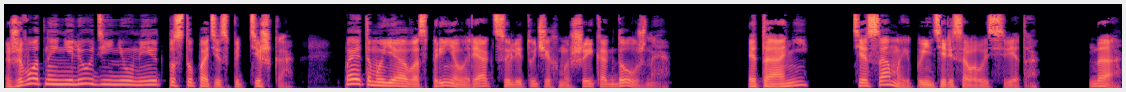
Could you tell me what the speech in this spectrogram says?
Животные не люди и не умеют поступать из-под тишка. Поэтому я воспринял реакцию летучих мышей как должное. «Это они? Те самые?» — поинтересовалась Света. «Да.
